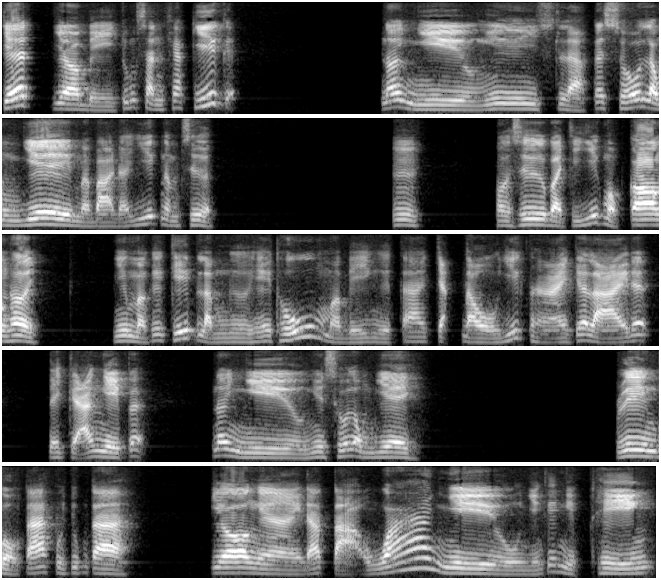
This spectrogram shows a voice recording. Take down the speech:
chết do bị chúng sanh khác giết nó nhiều như là cái số lông dê mà bà đã giết năm xưa. Ừ. hồi xưa bà chỉ giết một con thôi nhưng mà cái kiếp làm người hay thú mà bị người ta chặt đầu giết hại trở lại đó để trả nghiệp á nó nhiều như số lông dê. Riêng bồ tát của chúng ta do ngài đã tạo quá nhiều những cái nghiệp thiện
